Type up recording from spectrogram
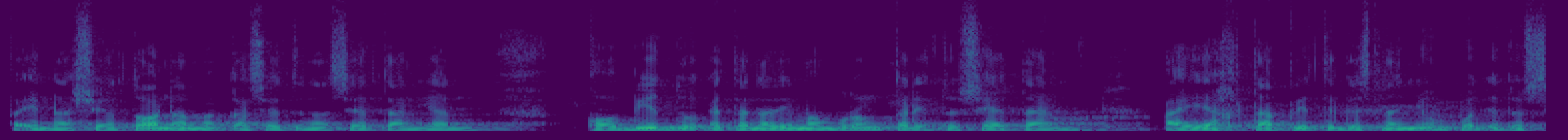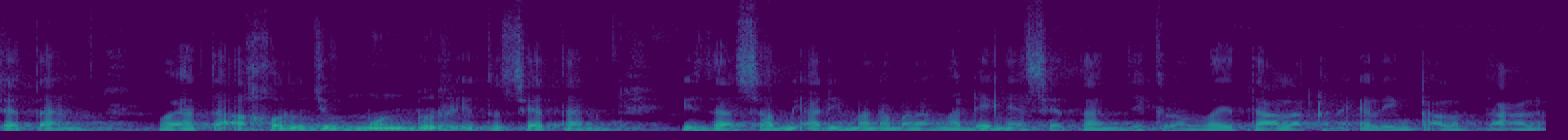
Fa inna syaitana maka syaitana setan yang qabidu eta narima murengkeun itu setan. Ayah tapi tegasna nyumput itu setan. Wa ta'akhkharu jeung mundur itu setan. Iza sami adi mana-mana ngadenge setan zikrullah taala kana eling ka Allah taala.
